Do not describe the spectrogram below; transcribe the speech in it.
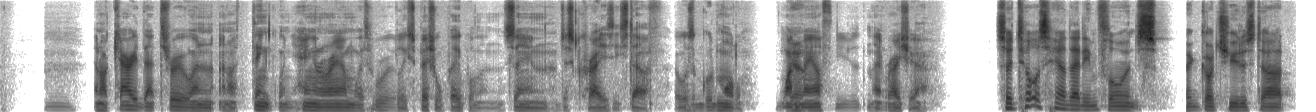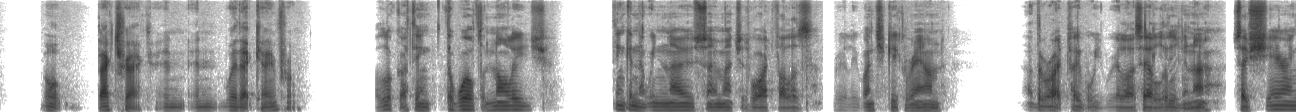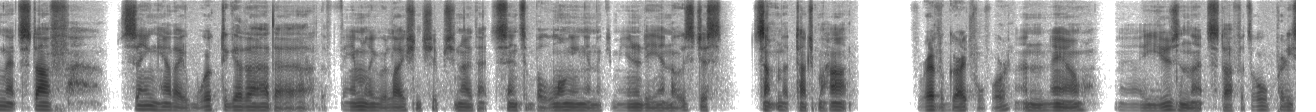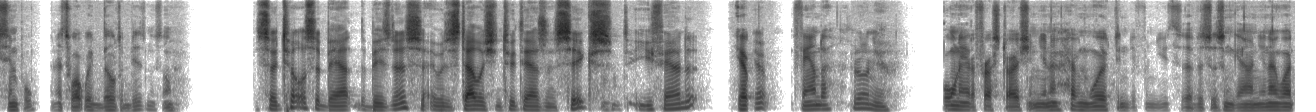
And I carried that through, and, and I think when you're hanging around with really special people and seeing just crazy stuff, it was a good model. One Yeah. mouth, use it in that ratio. So tell us how that influence got you to start, well, backtrack and, and where that came from. Look, I think the wealth of knowledge, thinking that we know so much as white fellas, really, once you kick around uh, the right people, you realise how little you know. So sharing that stuff, seeing how they work together, the, the family relationships, you know, that sense of belonging in the community, and it was just something that touched my heart. Forever grateful for it, and now uh, using that stuff, it's all pretty simple, and it's what we've built a business on. So tell us about the business. It was established in 2006. You found it. Yep. Yep. Founder, Good on you. born out of frustration, you know, having worked in different youth services and going, you know what,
